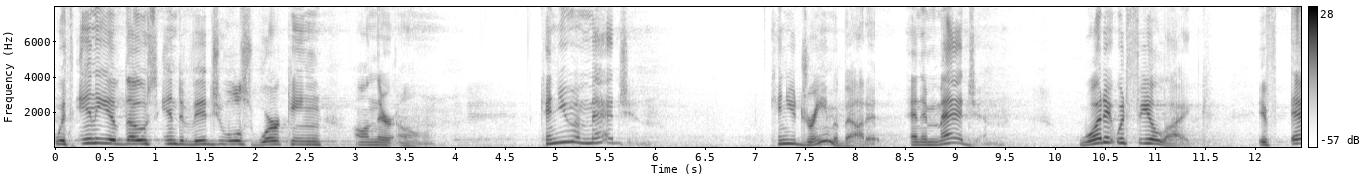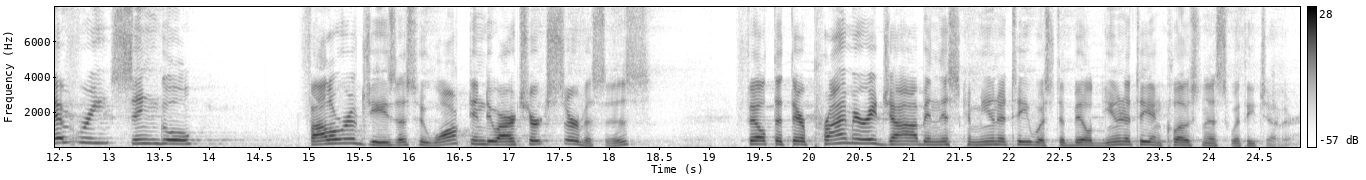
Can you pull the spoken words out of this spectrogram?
with any of those individuals working on their own. Can you imagine? Can you dream about it and imagine what it would feel like if every single follower of Jesus who walked into our church services felt that their primary job in this community was to build unity and closeness with each other.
